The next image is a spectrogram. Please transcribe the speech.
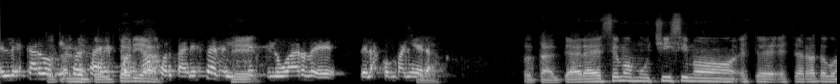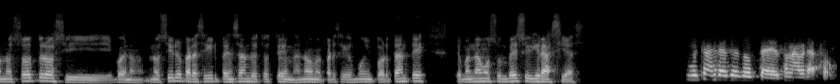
el descargo que hizo esa Victoria, fortalecer el, lugar de, las compañeras. Total, te agradecemos muchísimo este, este rato con nosotros y bueno, nos sirve para seguir pensando estos temas, ¿no? Me parece que es muy importante. Te mandamos un beso y gracias. Muchas gracias a ustedes. Un abrazo.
